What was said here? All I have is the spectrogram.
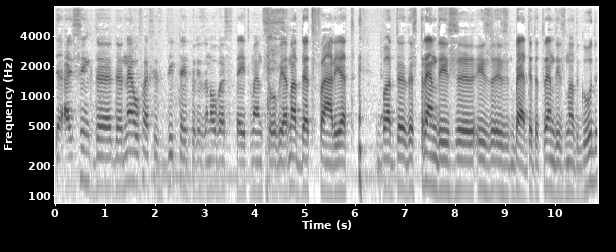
Yeah, I think the, the neo-fascist dictator is an overstatement, so we are not that far yet. but uh, the trend is, uh, is, is bad. The trend is not good.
